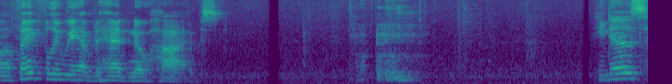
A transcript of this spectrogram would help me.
Uh, thankfully, we have had no hives. he does.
